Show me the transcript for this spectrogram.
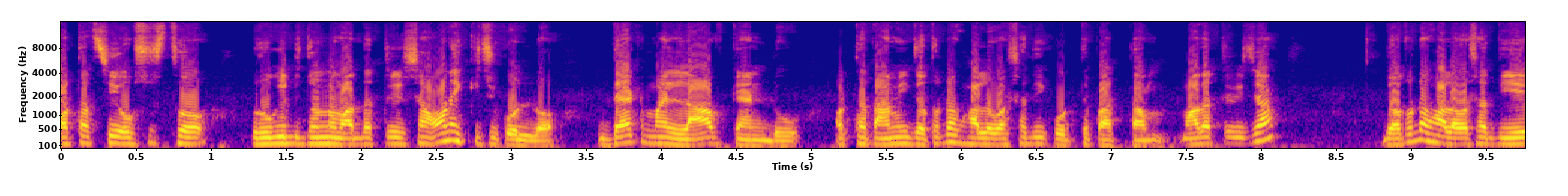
অর্থাৎ সেই অসুস্থ, রোগীর জন্য মাদার টেরেসা অনেক কিছু করল। That my love can do অর্থাৎ আমি যতটা ভালোবাসা দিয়ে করতে পারতাম মাদার টেরেসা যতটা ভালোবাসা দিয়ে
